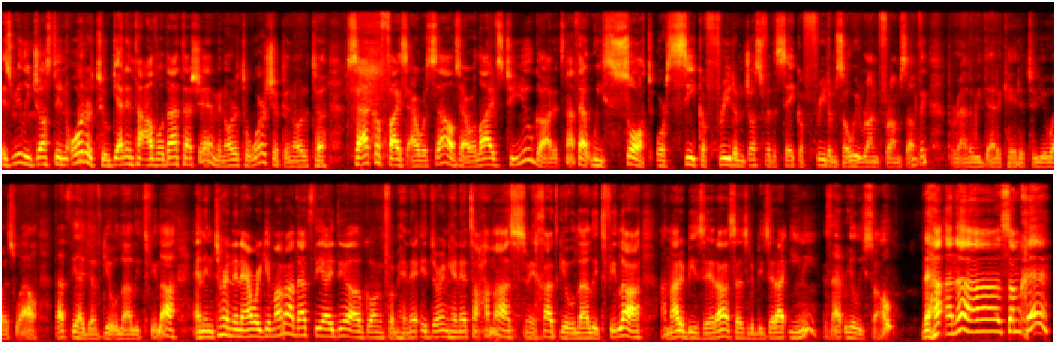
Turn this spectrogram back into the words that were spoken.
is really just in order to get into Avodat Hashem, in order to worship, in order to sacrifice ourselves, our lives to you, God. It's not that we sought or seek a freedom just for the sake of freedom, so we run from something, but rather we dedicate it to you as well. That's the idea of Geula Litfilah. And in turn, in our Gemara, that's the idea of going from Hene, during Henetza Hamas, Smichat Geula Litfilah, Amar Bizera, says Rabbi Zera, Ini, is that really so? Ve'ha'ana samche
